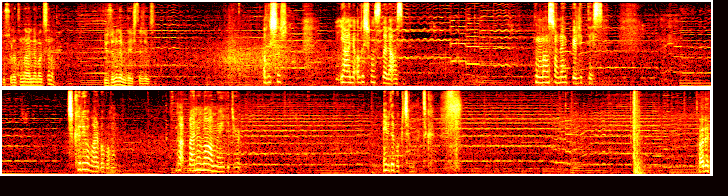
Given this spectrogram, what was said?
Şu suratının haline baksana. Yüzünü de mi değiştireceksin? Alışır. Yani alışması da lazım. Bundan sonra hep birlikteyiz. Çıkarıyorlar babamı. Ben, ben onu almaya gidiyorum. Evde bakacağım artık. Hadi.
